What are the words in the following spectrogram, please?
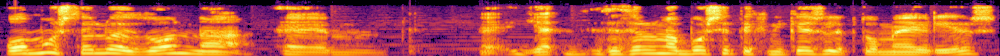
Όμως θέλω εδώ να ε, δεν θέλω να μπω σε τεχνικές λεπτομέρειες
